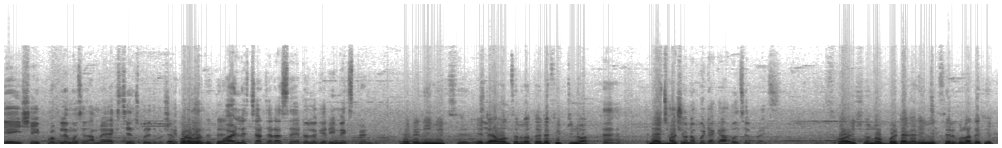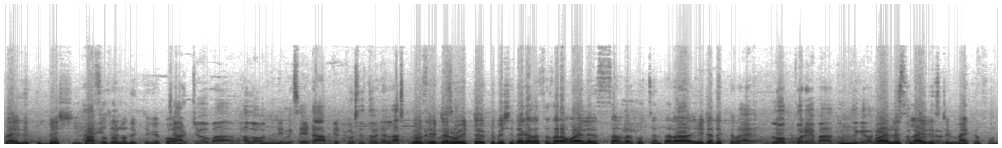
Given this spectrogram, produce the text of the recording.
যে সেই প্রবলেম হয়েছে আমরা এক্সচেঞ্জ করে দেবো। এর পরবর্তীতে? ওয়্যারলেস চার্জার আছে এটা হলো রিমেক্স ব্র্যান্ডের এটা রিমিক্সের এটা হোলসেল কত? এটা ফিফটিন ওয়াট হ্যাঁ হ্যাঁ। Magnetic। ছয়শো নব্বই টাকা হোলসেল প্রাইস ছয়শো নব্বই টাকা। রিমিক্সেরগুলো দেখি প্রাইস একটু বেশি হ্যাঁ, জন্য এটা- দিক থেকে কম। চার্জও ভালো হবে। রিমেক্সের এটা আপডেট করছে তো এটা লাস্ট এটার ওয়েটটা একটু বেশি। দেখা যাচ্ছে যারা ওয়্যারলেস চার্জার খুঁজছেন তারা এটা দেখতে পারেন। ব্লক করে বা দূর থেকে অনেক ওয়্যারলেস লাইভ স্ট্রিম মাইক্রোফোন।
